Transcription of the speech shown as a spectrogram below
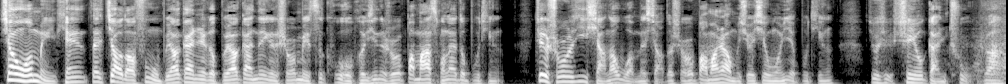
像我每天在教导父母不要干这个、不要干那个的时候，每次苦口婆心的时候，爸妈从来都不听。这个时候一想到我们小的时候，爸妈让我们学习，我们也不听，就是深有感触，是吧？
